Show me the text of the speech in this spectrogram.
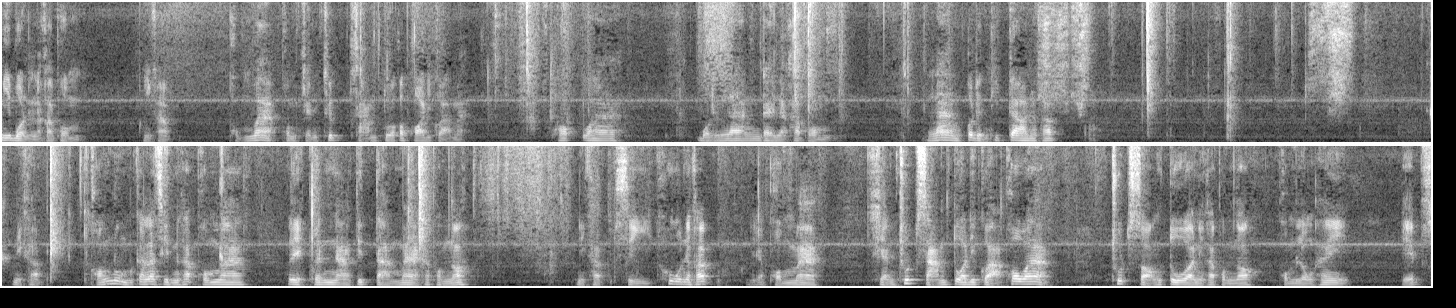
มีบนแล้วครับผม นี่ครับ ผมว่าผมเขียนชุด3ตัวก็พอดีกว่ามา เพราะว่าบนล่างได้แหละครับ ผมล่างก็เด่นที่9นะครับ นี่ครับ ของหนุ่มกาลสินครับ ผมมาเลขเพิ่นนาติดตามมากครับ ผมเนาะนี่ครับสี่คู่นะครับ เดี๋ยวผมมาเขียนชุด3ตัวดีกว่า เพราะว่าชุด2ตัวนี่ครับ ผมเนาะผมลงให้ FC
